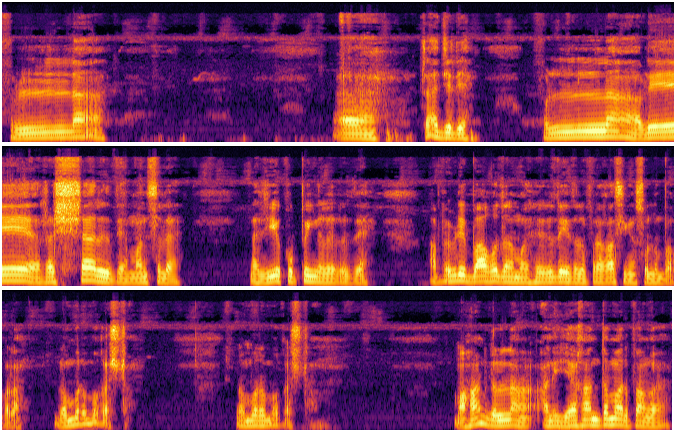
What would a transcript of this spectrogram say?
ஃபுல்லாக ட்ராஜடி ஃபுல்லாக அப்படியே ரஷ்ஷாக இருக்குது மனசில். நிறைய குப்பைங்கள் இருக்குது. அப்போ எப்படி பாகவத நம்ம ஹிருதயத்தில் பிரகாசிங்க சொல்லும் பார்க்கலாம். ரொம்ப ரொம்ப கஷ்டம். ரொம்ப ரொம்ப கஷ்டம். மகான்கள்லாம் அன்றைக்கி ஏகாந்தமாக இருப்பாங்க.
